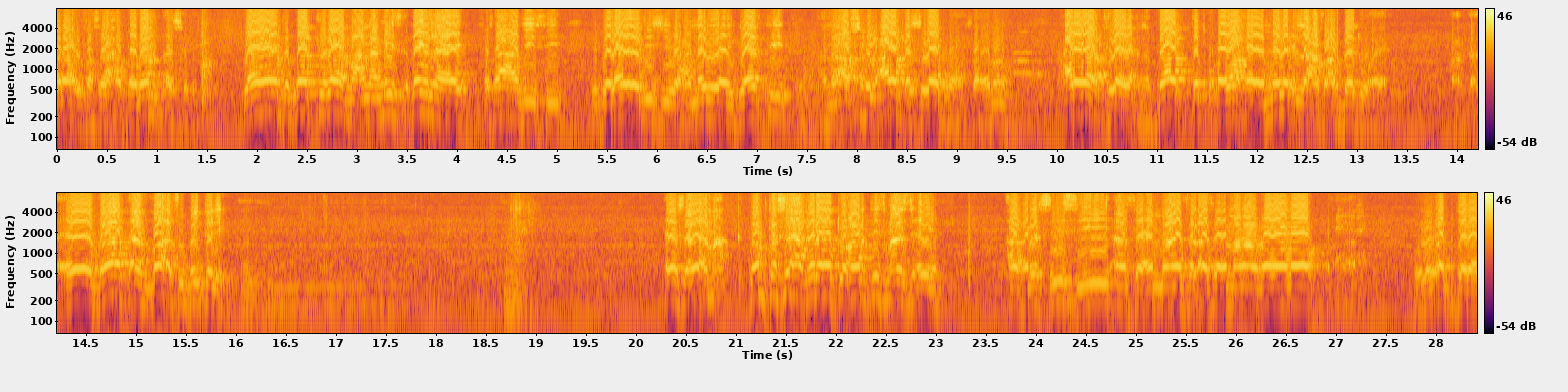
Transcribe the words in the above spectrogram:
anaa u fasaaxa badan asri laa inta daad tira macnaa mays dhahi lahay fasaaxadiisii balaayadiisii waxaa nabiga ay gaartay afsax waa saaimana carabaa tira yani daad dadku dhawaaqaya male ilaa af arbeed waaye daad asba asu bedeli lam tasixa qira'atu artis ma ansaxeen akrisiisii ansaxi maayo fal asaxi mana qabano walow abdala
